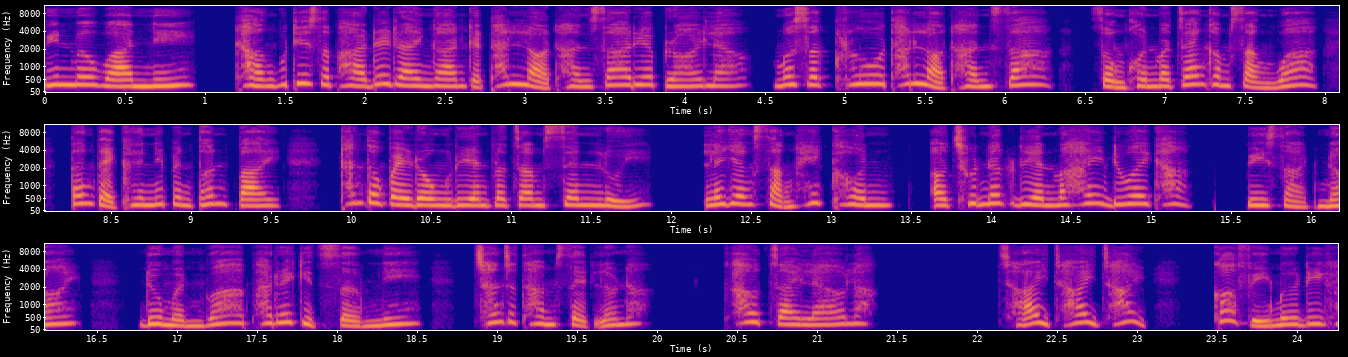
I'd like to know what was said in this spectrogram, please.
บินเมื่อวานนี้ ทางวุฒิสภาได้รายงานกับท่านหลอดฮันซ่าเรียบร้อยแล้ว เมื่อสักครู่ท่านหลอดฮันซ่า ส่งคนมาแจ้งคำสั่งว่าตั้งแต่คืนนี้เป็นต้นไป ท่านต้องไปโรงเรียนประจำเซนหลุย และยังสั่งให้คนเอาชุดนักเรียนมาให้ด้วยค่ะ ปีศาจน้อย ดูเหมือนว่าภารกิจเสริมนี้ ฉันจะทำเสร็จแล้วนะ เข้าใจแล้วล่ะ ใช่ใช่ใช่ก็ฝีมือดีข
